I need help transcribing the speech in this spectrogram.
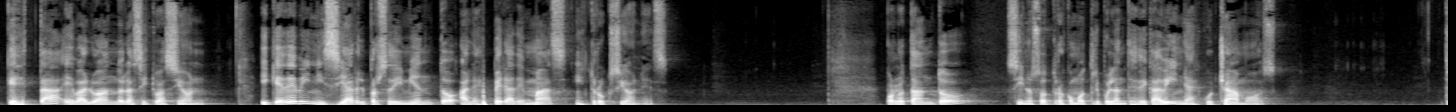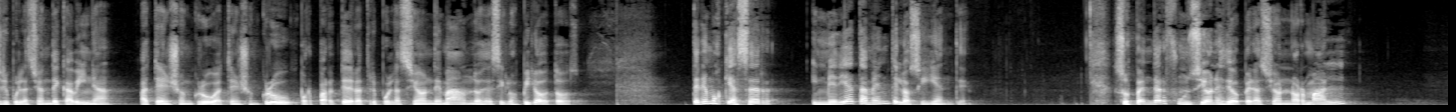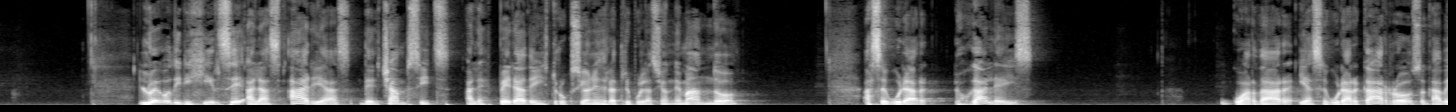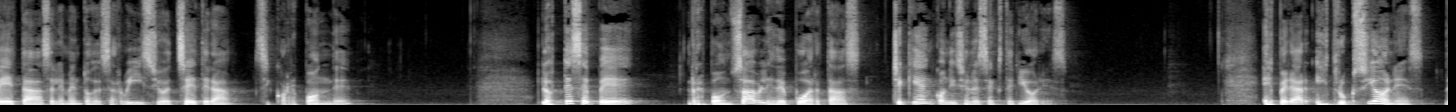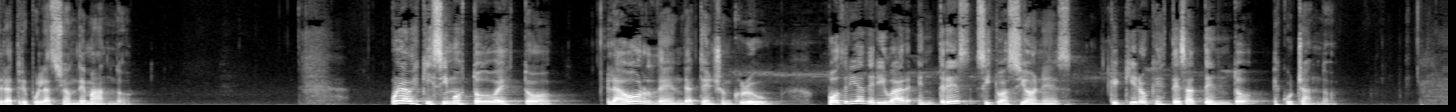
que está evaluando la situación y que debe iniciar el procedimiento a la espera de más instrucciones. Por lo tanto, si nosotros como tripulantes de cabina escuchamos tripulación de cabina, attention crew, attention crew, por parte de la tripulación de mando, es decir, los pilotos, tenemos que hacer inmediatamente lo siguiente. Suspender funciones de operación normal, luego dirigirse a las áreas de jump a la espera de instrucciones de la tripulación de mando, asegurar los galleys, guardar y asegurar carros, gavetas, elementos de servicio, etcétera, si corresponde. Los TCP responsables de puertas chequean condiciones exteriores. Esperar instrucciones de la tripulación de mando. Una vez que hicimos todo esto, la orden de Attention Crew podría derivar en tres situaciones que quiero que estés atento escuchando.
